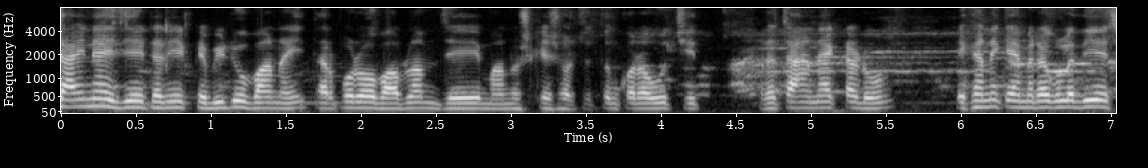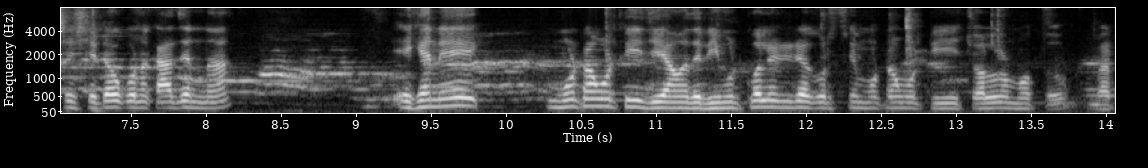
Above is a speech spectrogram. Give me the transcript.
চাই নাই যে এটা নিয়ে একটা ভিডিও বানাই, তারপরেও ভাবলাম যে মানুষকে সচেতন করা উচিত। এটা চায় না একটা ড্রোন এখানে ক্যামেরাগুলো দিয়েছে, সেটাও কোনো কাজের না। এখানে মোটামুটি যে আমাদের রিমোট কোয়ালিটিটা করছে, মোটামুটি চলার মতো বাট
